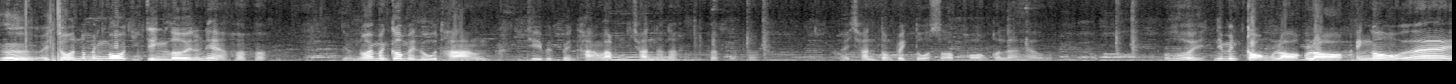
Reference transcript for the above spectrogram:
เฮ้อไอ้โจรนั้นมันโง่จริง ๆ เลยนะเนี่ย อย่างน้อยมันก็ไม่รู้ทางที่เป็นเป็นทางลับของฉันนะนะไอ้ฉันต้องไปตรวจสอบของก่อนแล้ว โอ้ย นี่มันกล่องหลอกหลอกไอ้โง่เอ้ย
